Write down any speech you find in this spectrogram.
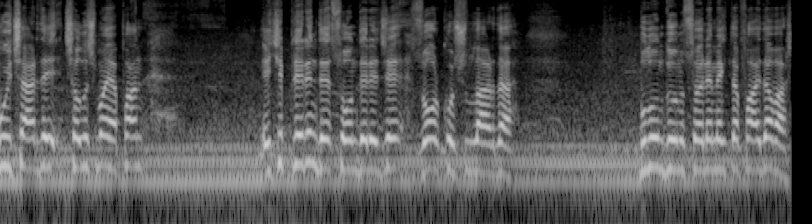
Bu içeride çalışma yapan ekiplerin de son derece zor koşullarda bulunduğunu söylemekte fayda var.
